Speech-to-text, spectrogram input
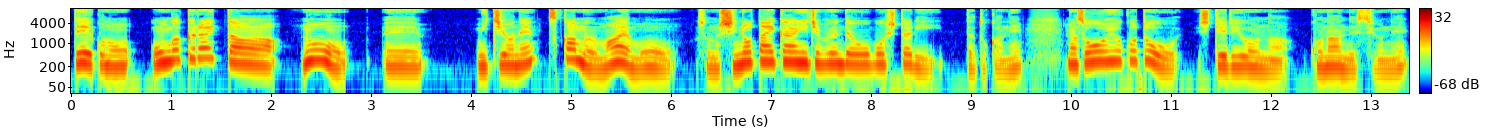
でこの音楽ライターの、えー、道をね掴む前もその詩の大会に自分で応募したりだとかね、まあ、そういうことをしてるような子なんですよね。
